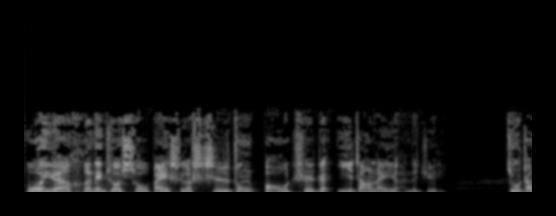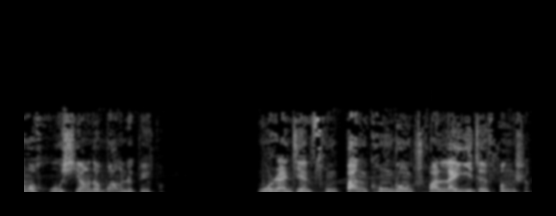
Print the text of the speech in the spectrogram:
佛缘和那条小白蛇始终保持着一丈来远的距离，就这么互相的望着对方。蓦然间，从半空中传来一阵风声，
